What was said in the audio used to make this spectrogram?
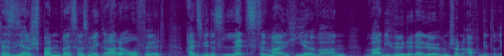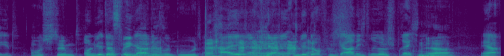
Das ist ja spannend. Weißt du, was mir gerade auffällt? Als wir das letzte Mal hier waren, war die Höhle der Löwen schon abgedreht. Oh, stimmt. Und wir durften Deswegen gar war die nicht- so gut. Hi, hi, und wir durften gar nicht drüber sprechen. Ja. Ja.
